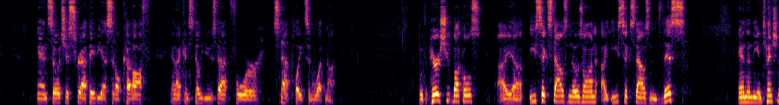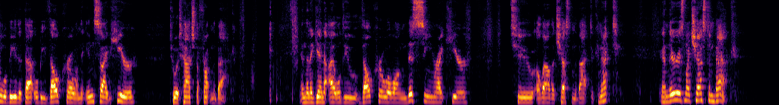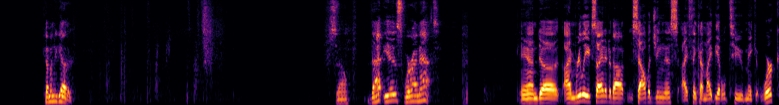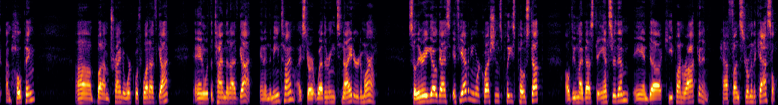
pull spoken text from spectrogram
and so it's just scrap ABS that I'll cut off, and I can still use that for snap plates and whatnot. With the parachute buckles, I uh, E6000 those on. I E6000 this. And then the intention will be that that will be Velcro on the inside here to attach the front and the back. And then again, I will do Velcro along this seam right here to allow the chest and the back to connect. And there is my chest and back coming together. So that is where I'm at. And uh, I'm really excited about salvaging this. I think I might be able to make it work. I'm hoping. Uh, but I'm trying to work with what I've got and with the time that I've got. And in the meantime, I start weathering tonight or tomorrow. So there you go, guys. If you have any more questions, please post up. I'll do my best to answer them and uh, keep on rocking and have fun storming the castle.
